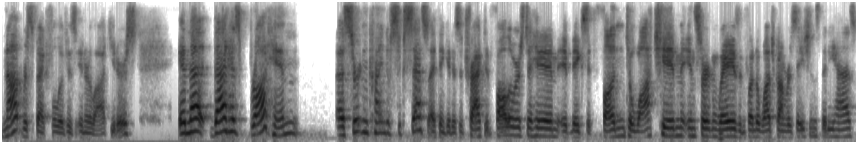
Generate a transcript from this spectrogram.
not respectful of his interlocutors and that that has brought him a certain kind of success. I think it has attracted followers to him. It makes it fun to watch him in certain ways and fun to watch conversations that he has.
